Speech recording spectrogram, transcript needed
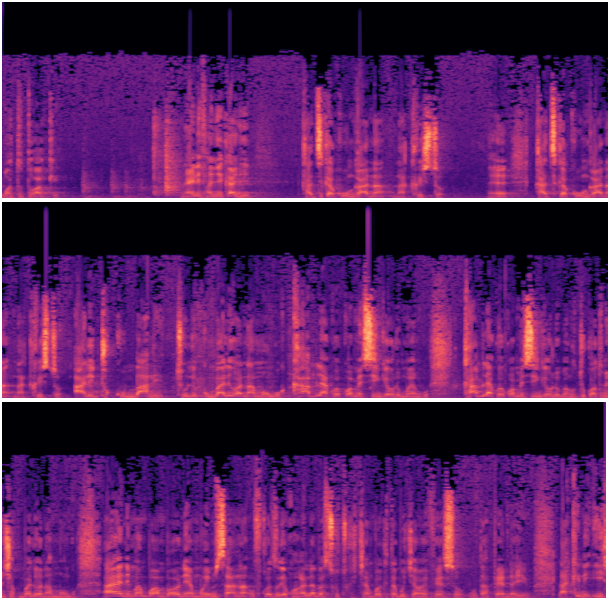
watoto wake. Na ilifanyikaje? Katika kuungana na kristo Eh, katika kuungana na kristo. Alitukubali tulikubaliwa na mungu kabla ya kuwekwa misingi ya ulimwengu. Kabla ya kuwekwa misingi ya ulimwengu tulikuwa tumeshakubaliwa na mungu. Haya ni mambo ambayo ni ya muhimu sana. Of kuangalia basi tukichambua kitabu cha waefeso utapenda hiyo. Lakini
